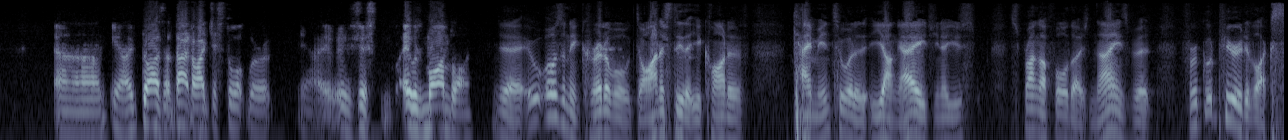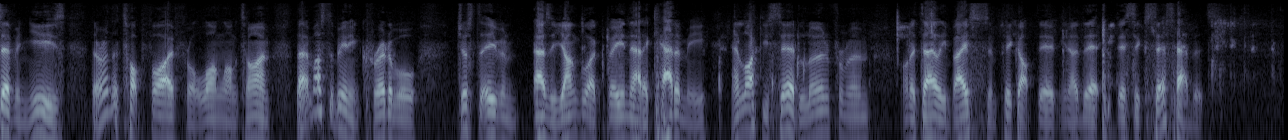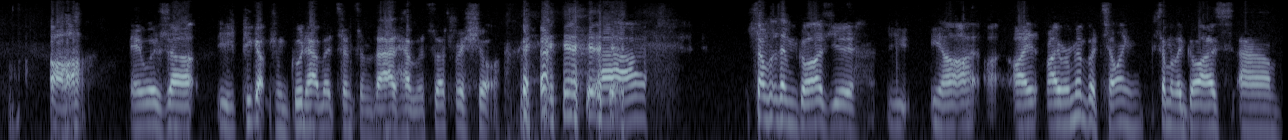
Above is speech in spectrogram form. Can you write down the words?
Um, you know, guys like that, I just thought were, you know, it was just, it was mind blowing. Yeah, it was an incredible dynasty that you kind of came into at a young age. You know, you sprung off all those names, but for a good period of like seven years. They're in the top five for a long, long time. That must have been incredible just even as a young bloke be in that academy and like you said, learn from them on a daily basis and pick up their you know their their success habits. Oh, it was uh, you pick up some good habits and some bad habits, that's for sure. uh, some of them guys, you you you know, I I, I remember telling some of the guys um,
